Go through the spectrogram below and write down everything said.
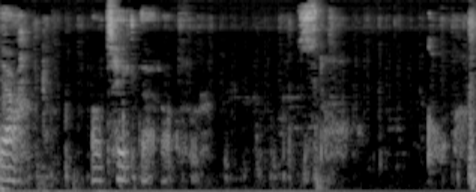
Yeah, I'll take that offer. Stop. Go on.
